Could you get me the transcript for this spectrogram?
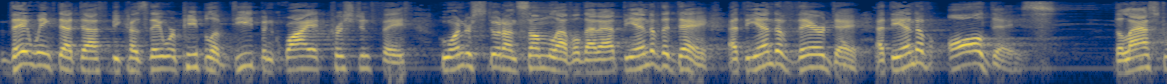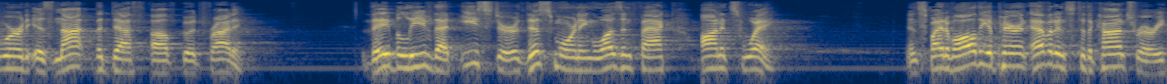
They winked at death because they were people of deep and quiet Christian faith who understood on some level that at the end of the day, at the end of their day, at the end of all days, the last word is not the death of Good Friday. They believe that Easter this morning was in fact on its way. In spite of all the apparent evidence to the contrary,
